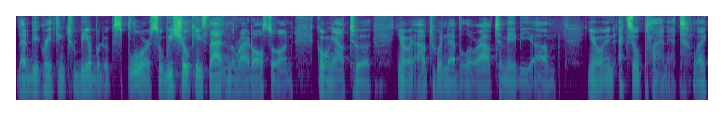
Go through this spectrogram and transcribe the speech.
that'd be a great thing to be able to explore. So we showcase that in the ride also on going out to a you know out to a nebula or out to maybe um, you know, an exoplanet like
